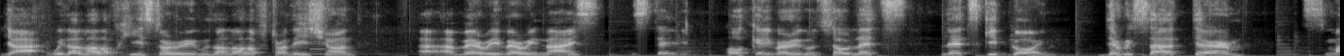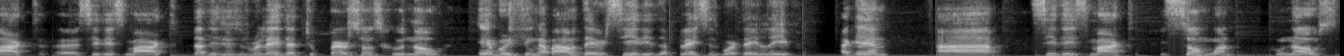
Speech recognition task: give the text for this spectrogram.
Yeah, with a lot of history, with a lot of tradition. a, a very very nice stadium. Okay, very good. So let's let's keep going. There is a term smart uh, city smart that it is related to persons who know everything about their city the places where they live. Again a city smart is someone who knows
